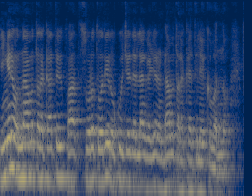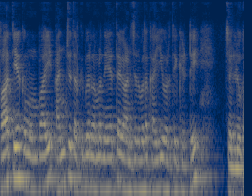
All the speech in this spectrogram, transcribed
ഇങ്ങനെ ഒന്നാമത്തെ റക്കാത്ത് ഫാ- സൂറത്ത് ഓതി റുക്കു ചെയ്തെല്ലാം കഴിഞ്ഞ് രണ്ടാമത്തെ റക്കാത്തിലേക്ക് വന്നു. ഫാത്തിയക്ക് മുമ്പായി അഞ്ച് തക്ബീർ നമ്മൾ നേരത്തെ കാണിച്ചതുപോലെ കൈ ഉയർത്തി കെട്ടി ചൊല്ലുക.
